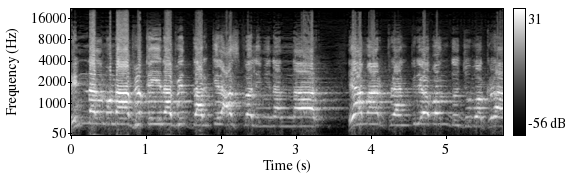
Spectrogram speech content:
ইন্নাল মুনাফিকিনা ফিদ দারকিল আসফালি মিনান নার। হে আমার প্রাণ প্রিয় বন্ধু, যুবকরা,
